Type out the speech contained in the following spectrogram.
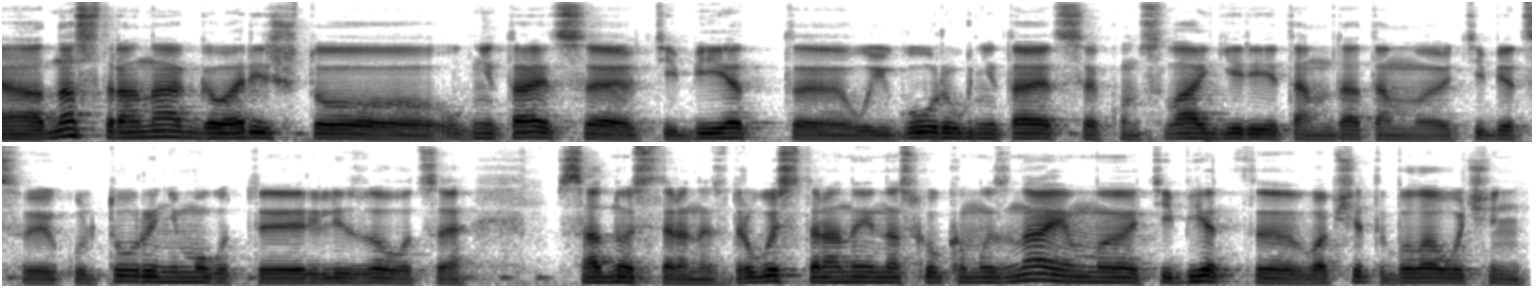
Одна страна говорит, что угнетается Тибет, э, уйгуры угнетаются, концлагери, там, да, там э, Тибет своей культуры не могут э, реализовываться. С одной стороны. С другой стороны, насколько мы знаем, Тибет вообще-то была очень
